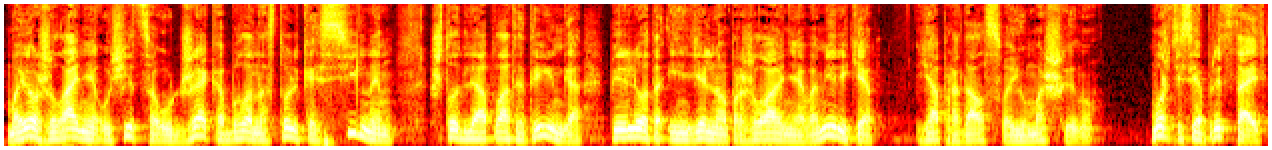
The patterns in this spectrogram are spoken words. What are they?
Мое желание учиться у Джека было настолько сильным, что для оплаты тренинга, перелета и недельного проживания в Америке я продал свою машину. Можете себе представить,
